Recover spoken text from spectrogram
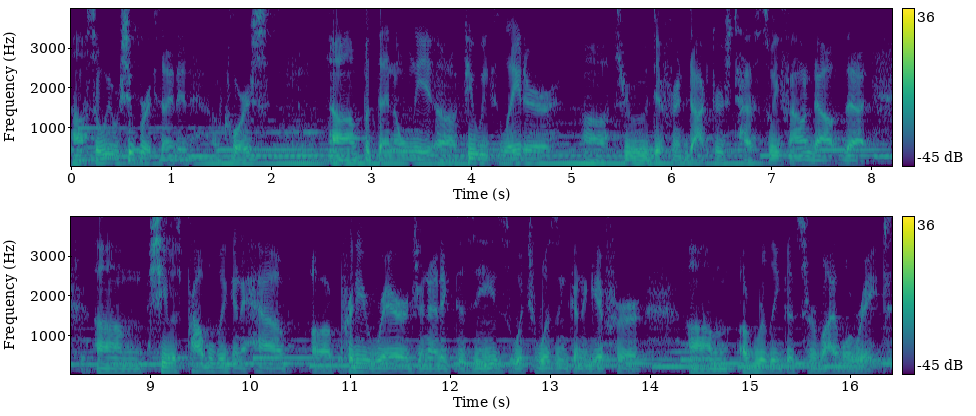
Uh, so we were super excited, of course. Uh, but then only a few weeks later, uh, through different doctors' tests, we found out that um, she was probably going to have a pretty rare genetic disease, which wasn't going to give her um, a really good survival rate.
